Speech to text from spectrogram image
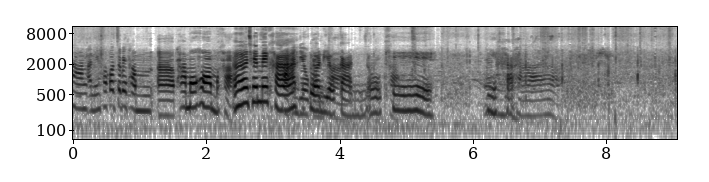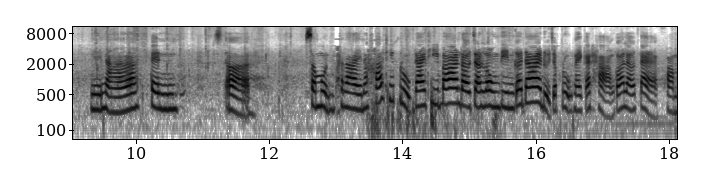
ทางอันนี้เขาก็จะไปทำอ่าผ้าหม้อห้อมค่ะ ๆเออใช่ไหมคะค่ะอันเดียวกันตัวเดียวค่ะ กันโอเค นี่ค่ะ นี่นะ เป็นเอ่อ สมุนไพรนะคะที่ปลูกได้ที่บ้านเราจะลงดินก็ได้ หรือจะปลูกในกระถางก็แล้วแต่ความ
